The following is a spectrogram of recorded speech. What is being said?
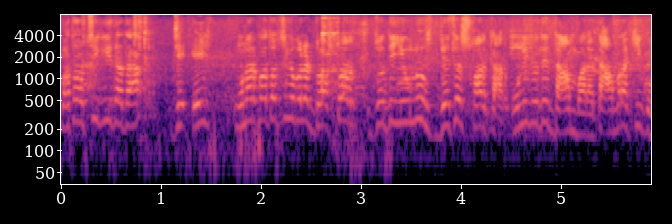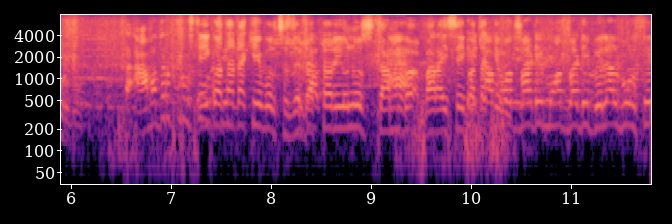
কথা হচ্ছে কি দাদা যে এই ওনার কথা হচ্ছে কি বলে ডক্টর যদি ইউনুস দেশের সরকার উনি যদি দাম বাড়ায় তা আমরা কি করব? তা আমাদের প্রশ্ন এই কথাটা কে বলছে যে ডক্টর ইউনুস দাম হ্যাঁ, বাড়াইছে এই কথা কে বলছে? মদভাটি মদভাটি বেলাল বলছে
